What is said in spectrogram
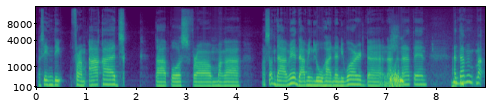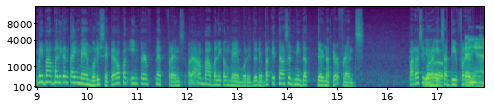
Kasi hindi, from ACADS, tapos from mga, mas ang dami, daming luha na ni Ward na, na ano natin. Ang dami, ma- may babalikan tayong memories eh. Pero pag internet friends, wala kang babalikang memory dun eh. But it doesn't mean that they're not your friends. Para siguro Yeah. it's a Yan different... nga,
